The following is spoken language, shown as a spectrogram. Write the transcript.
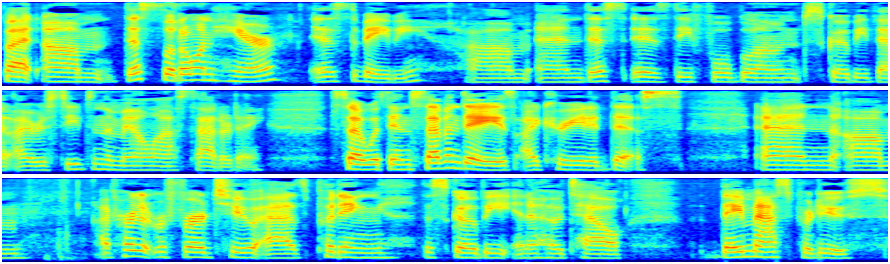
but um, this little one here is the baby. Um, and this is the full-blown SCOBY that I received in the mail last Saturday. So within seven days, I created this. And um, I've heard it referred to as putting the SCOBY in a hotel they mass produce.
